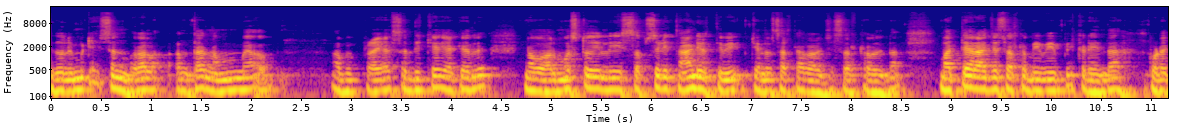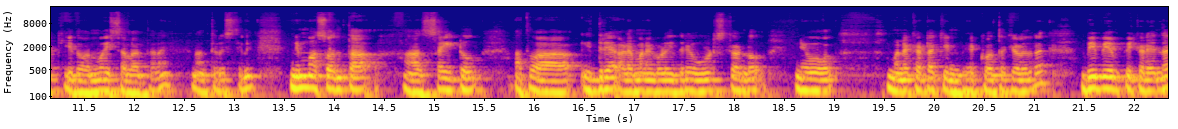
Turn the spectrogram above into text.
ಇದು ಲಿಮಿಟೇಷನ್ ಬರಲ್ಲ ಅಂತ ನಮ್ಮ ಅಭಿಪ್ರಾಯ ಸದ್ಯಕ್ಕೆ, ಯಾಕೆಂದರೆ ನಾವು ಆಲ್ಮೋಸ್ಟ್ ಇಲ್ಲಿ ಸಬ್ಸಿಡಿ ತಗೊಂಡಿರ್ತೀವಿ ಕೇಂದ್ರ ಸರ್ಕಾರ, ರಾಜ್ಯ ಸರ್ಕಾರದಿಂದ. ಮತ್ತೆ ರಾಜ್ಯ ಸರ್ಕಾರ ಬಿ ಬಿ ಪಿ ಕಡೆಯಿಂದ ಕೊಡೋಕ್ಕೆ ಇದು ಅನ್ವಯಿಸಲ್ಲ ಅಂತಲೇ ನಾನು ತಿಳಿಸ್ತೀನಿ. ನಿಮ್ಮ ಸ್ವಂತ ಸೈಟು ಅಥವಾ ಇದ್ದರೆ ಅಳೆಮನೆಗಳು ಇದ್ದರೆ ಉಳಿಸ್ಕೊಂಡು ನೀವು ಮನೆ ಕಟ್ಟಕ್ಕೆ ಇನ್ನು ಅಂತ ಕೇಳಿದ್ರೆ ಬಿ ಬಿ ಎಂ ಪಿ ಕಡೆಯಿಂದ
